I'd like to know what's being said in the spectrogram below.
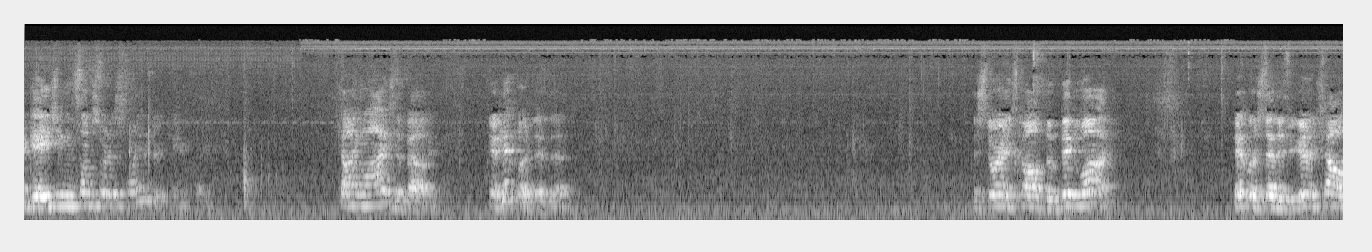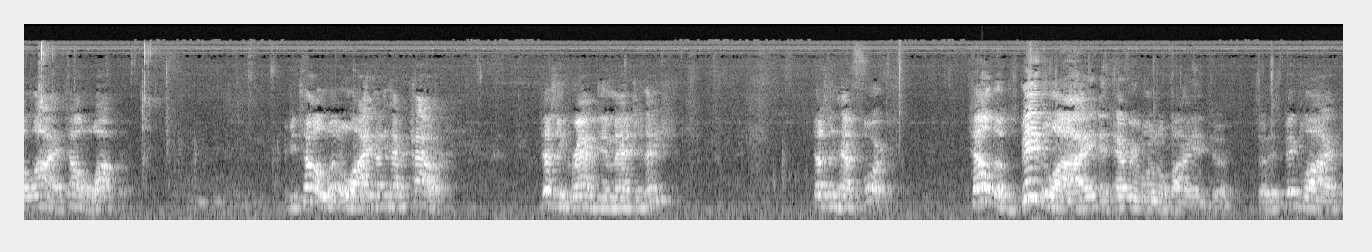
engaging in some sort of slander campaign, telling lies about it. You know, Hitler did that. Historians call it the big lie. Hitler said, if you're going to tell a lie, tell a whopper. If you tell a little lie, it doesn't have power. It doesn't grab the imagination. It doesn't have force. Tell the big lie, and everyone will buy into it. So his big lie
